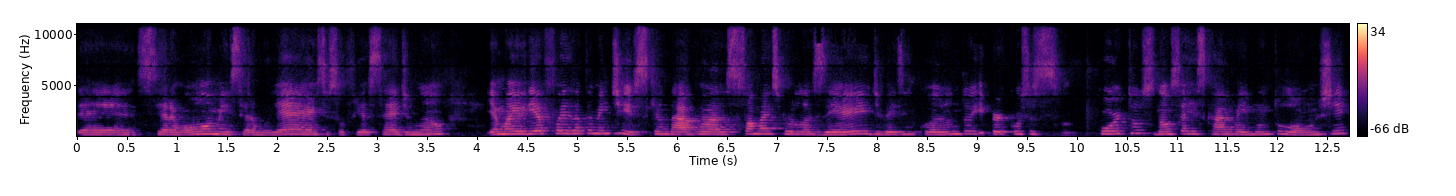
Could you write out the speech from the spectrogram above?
é, se era homem, se era mulher, se sofria assédio ou não. E a maioria foi exatamente isso, que andava só mais por lazer, de vez em quando, e percursos curtos, não se arriscava a ir muito longe,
